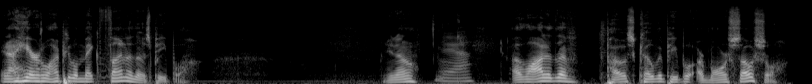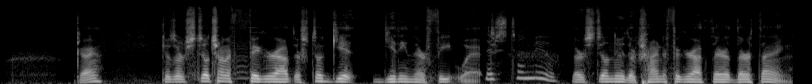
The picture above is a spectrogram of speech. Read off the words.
And I hear a lot of people make fun of those people. You know? Yeah. a lot of the post COVID people are more social. Okay? Because they're still trying to figure out, they're still get getting their feet wet. They're still new. They're still new. They're trying to figure out their their thing.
